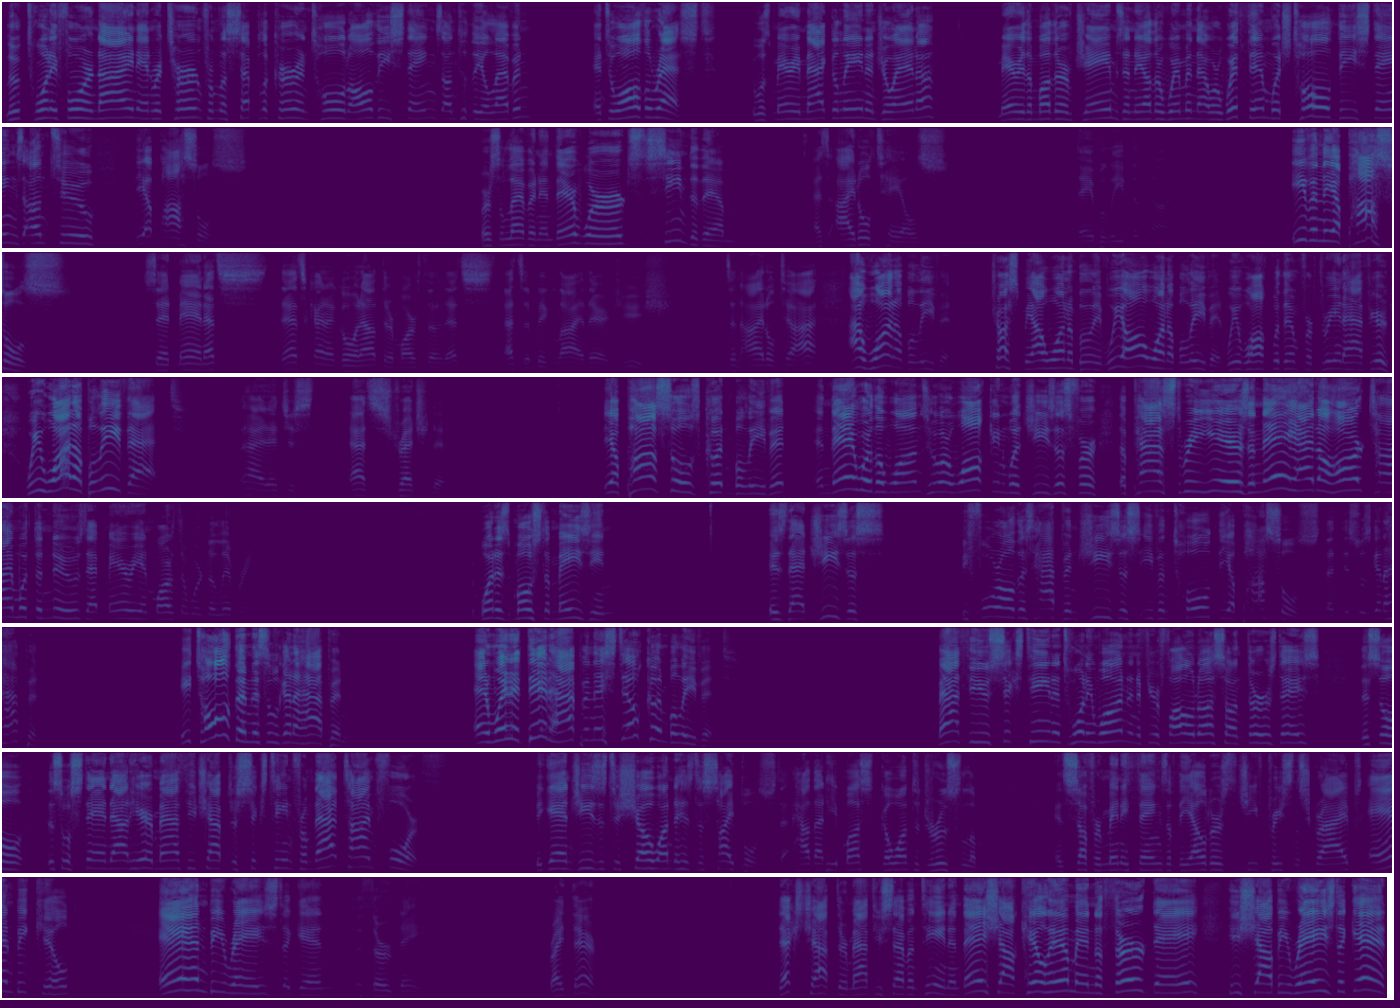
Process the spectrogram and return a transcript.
Luke 24 9, and returned from the sepulchre and told all these things unto the eleven and to all the rest. It was Mary Magdalene and Joanna, Mary the mother of James, and the other women that were with them, which told these things unto the apostles. Verse 11, and their words seemed to them as idle tales, they believed them not. Even the apostles said, "Man, that's that's kind of going out there, Martha. That's that's a big lie there. Jeesh, it's an idle tale. I I want to believe it. Trust me, I want to believe. We all want to believe it. We walked with them for three and a half years. We want to believe that, but it just that's stretching it. The apostles couldn't believe it, and they were the ones who are walking with Jesus for the past three years, and they had a hard time with the news that Mary and Martha were delivering. And what is most amazing is that Jesus, before all this happened, Jesus even told the apostles that this was going to happen. He told them this was going to happen. And when it did happen, they still couldn't believe it. Matthew 16 and 21, and if you're following us on Thursdays, this will this will stand out here. Matthew chapter 16. From that time forth, began Jesus to show unto his disciples that how that he must go unto Jerusalem and suffer many things of the elders, the chief priests and scribes, and be killed, and be raised again the third day. Right there. Next chapter, Matthew 17. And they shall kill him, and the third day he shall be raised again.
